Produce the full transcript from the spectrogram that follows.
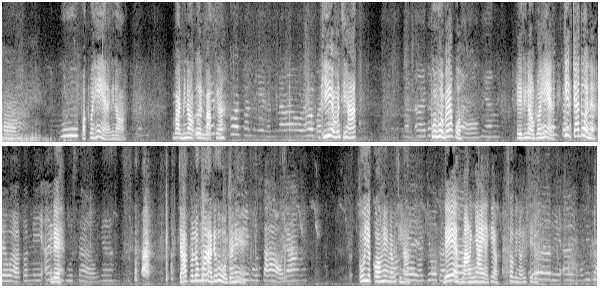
หอมอู้บักทั่วแห่นะพี่น้อง บ้านพี่น้องเอิญบักเพียก้อนตอนนี้น่ะหนาวแล้วบัดพี่มันสิฮัก มันเอ้ยพูดพูดไปยังผัวหนาวยังเฮ้ยพี่น้องทั่วแห่นะกินจ้าด้วยเนี่ย แต่ว่าตอนนี้ไอ้เด้มีผู้สาวยังจับมันลงมาเด้วยผมทั่วไอ้แห่มีผู้สาวยัง โอ้ยอย่ากองแห้งนะมันสิฮักอยากอยู่กับเด้มาใหญ่นะเกี่ยวโซ่พี่น้องเอฟซีเด้อเวลาที่ไอ้บ่มีใคร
